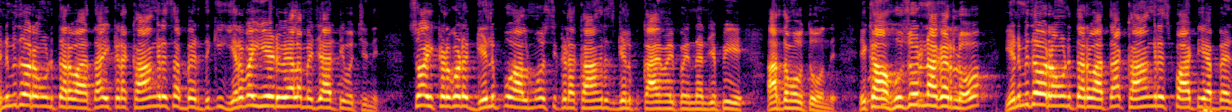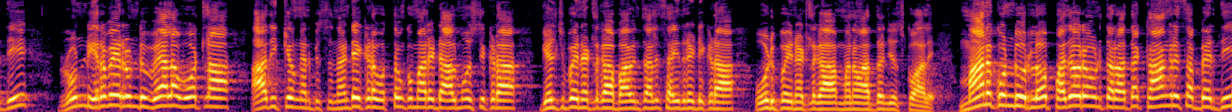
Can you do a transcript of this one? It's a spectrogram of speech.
ఎనిమిదో రౌండ్ తర్వాత ఇక్కడ కాంగ్రెస్ అభ్యర్థికి ఇరవై ఏడు వేల మెజారిటీ వచ్చింది. సో ఇక్కడ కూడా గెలుపు ఆల్మోస్ట్ ఇక్కడ కాంగ్రెస్ గెలుపు ఖాయమైపోయిందని చెప్పి అర్థమవుతోంది. ఇక హుజూర్ నగర్లో ఎనిమిదో రౌండ్ తర్వాత కాంగ్రెస్ పార్టీ అభ్యర్థి రెండు ఇరవై రెండు వేల ఓట్ల ఆధిక్యం కనిపిస్తుంది. అంటే ఇక్కడ ఉత్తమ్ కుమార్ రెడ్డి ఆల్మోస్ట్ ఇక్కడ గెలిచిపోయినట్లుగా భావించాలి. సైద్ రెడ్డి ఇక్కడ ఓడిపోయినట్లుగా మనం అర్థం చేసుకోవాలి. మానకొండూరులో పదో రౌండ్ తర్వాత కాంగ్రెస్ అభ్యర్థి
